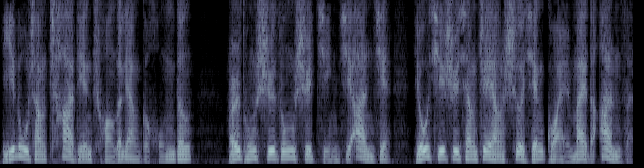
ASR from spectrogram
一路上差点闯了两个红灯。儿童失踪是紧急案件，尤其是像这样涉嫌拐卖的案子，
